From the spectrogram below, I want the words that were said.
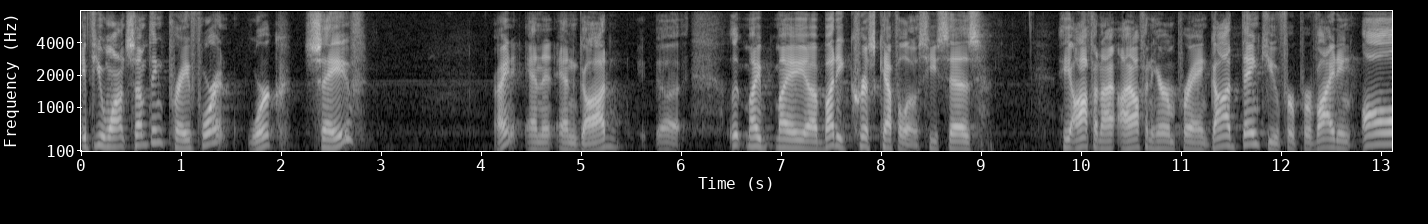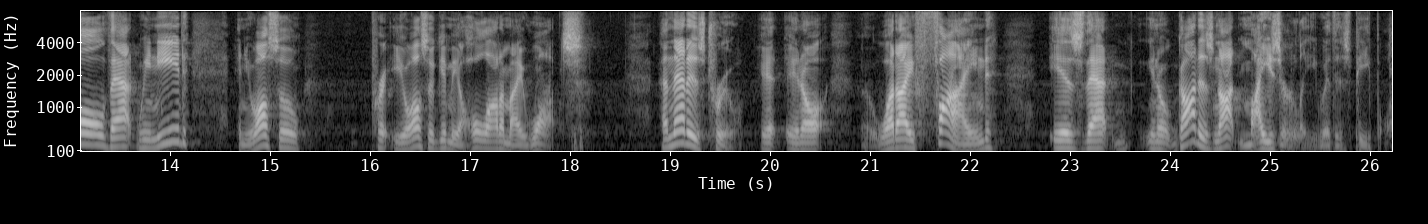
if you want something, pray for it, work, save, right? And, and God, uh, my, my uh, buddy Chris Kefalos, he says, he often, I, I often hear him praying, God, thank you for providing all that we need, and you also, pray, you also give me a whole lot of my wants. And that is true. It, you know, what I find is that, you know, God is not miserly with his people.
